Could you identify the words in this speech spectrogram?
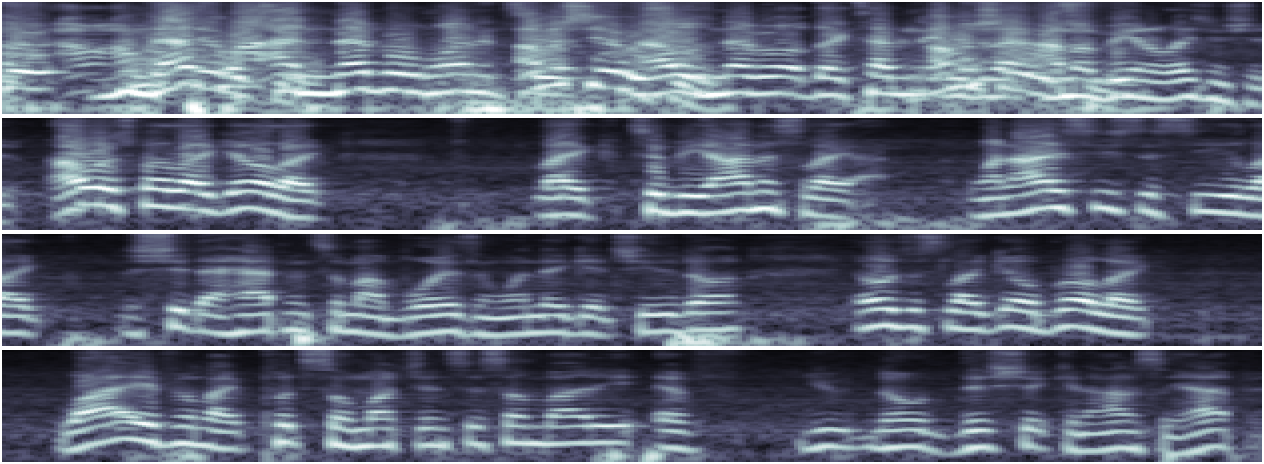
never. I'm- I'm- I'm that's why I never wanted to. I'ma share with I was you. never like type of nigga I'ma be like, I'm gonna be in a relationship. I always felt like yo, like, like to be honest, like when I used to see like the shit that happened to my boys and when they get cheated on, it was just like yo, bro, like, why even like put so much into somebody if you know this shit can honestly happen?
